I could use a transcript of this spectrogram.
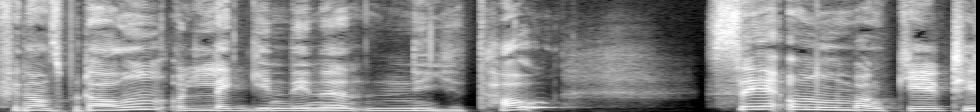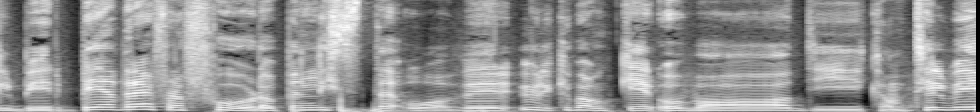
Finansportalen og legg inn dine nye tall. Se om noen banker tilbyr bedre, for da får du opp en liste over ulike banker og hva de kan tilby,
